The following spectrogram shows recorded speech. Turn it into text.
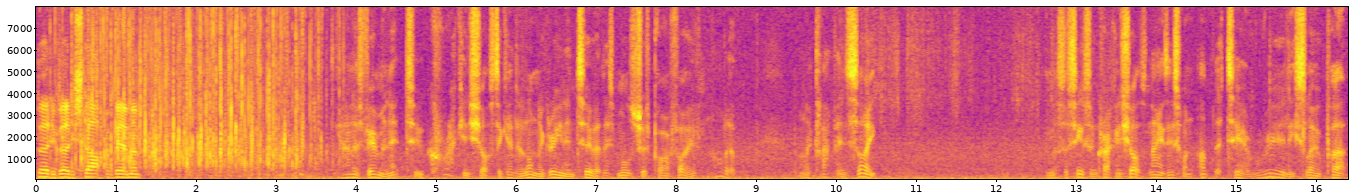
Birdie, birdie start for Veerman. Johannes Veerman hit two cracking shots to get it on the green in two at this monstrous par five. Not a, not a clap in sight. Must have seen some cracking shots. Now this one up the tier, really slow putt.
